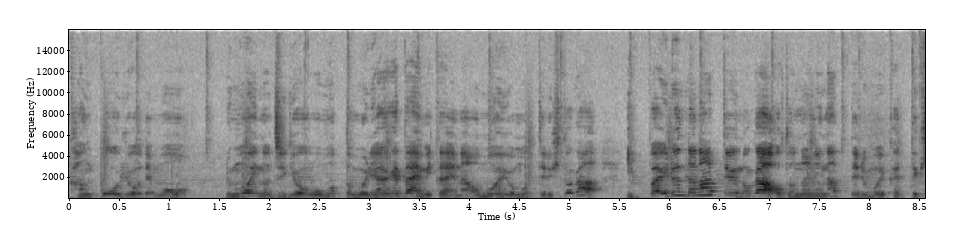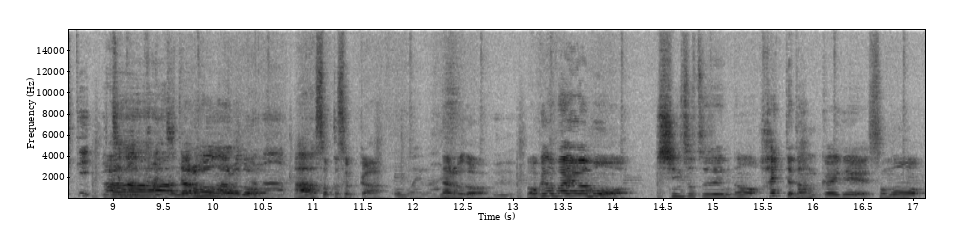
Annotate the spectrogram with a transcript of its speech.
観光業でもルモイの事業をもっと盛り上げたいみたいな思いを持ってる人がいっぱいいるんだなっていうのが大人になってルモイ帰ってきて一番感じたなるほどなるほど。ことかなああそっかそっか。と思います。なるほどうん僕の場合はもう新卒の入った段階でその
